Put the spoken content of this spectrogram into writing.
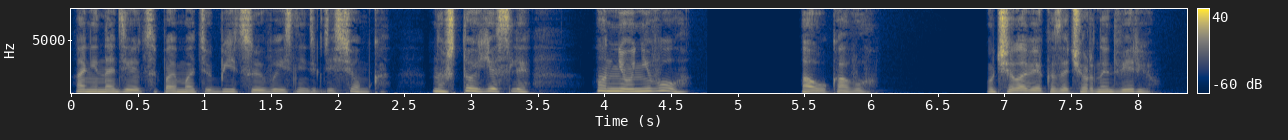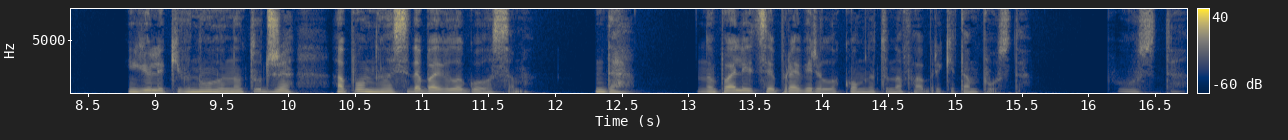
Они надеются поймать убийцу и выяснить, где Сёмка. Но что, если он не у него?» «А у кого? У человека за черной дверью?» Юля кивнула, но тут же опомнилась и добавила голосом. «Да, но полиция проверила комнату на фабрике, там пусто». «Пусто»,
